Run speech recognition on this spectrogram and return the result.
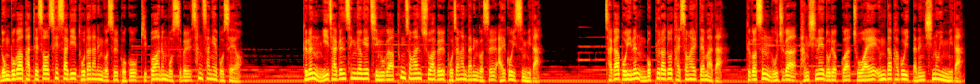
농부가 밭에서 새싹이 돋아나는 것을 보고 기뻐하는 모습을 상상해 보세요. 그는 이 작은 생명의 징후가 풍성한 수확을 보장한다는 것을 알고 있습니다. 작아 보이는 목표라도 달성할 때마다 그것은 우주가 당신의 노력과 조화에 응답하고 있다는 신호입니다.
